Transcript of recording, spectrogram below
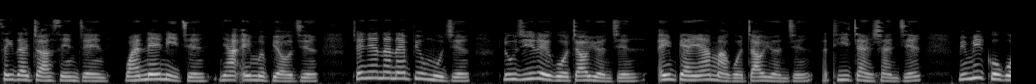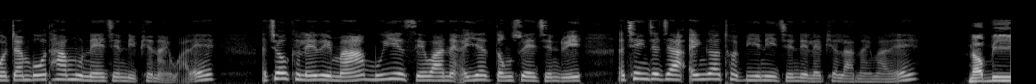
စိတ်ဓာတ်ကျဆင်းခြင်း၊ဝမ်းနည်းနေခြင်း၊ညအိပ်မပျော်ခြင်း၊ကြမ်းကြမ်းတမ်းတမ်းပြုမူခြင်း၊လူကြီးတွေကိုကြောက်ရွံ့ခြင်း၊အိမ်ပြန်ရမှာကိုကြောက်ရွံ့ခြင်း၊အထီးကျန်ရှန့်ခြင်း၊မိမိကိုယ်ကိုတန်ဖိုးထားမှုနည်းခြင်းတွေဖြစ်နိုင်ပါတယ်။အချို့ကလေးတွေမှာမူးယစ်ဆေးဝါးနဲ့အရက်သုံးစွဲခြင်းတွေ၊အချိန်ကြာကြာအိမ်ကထွက်ပြေးနေခြင်းတွေလည်းဖြစ်လာနိုင်ပါတယ်။နောက်ပြီး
